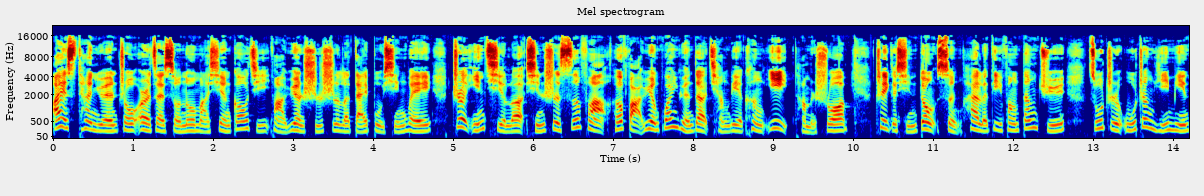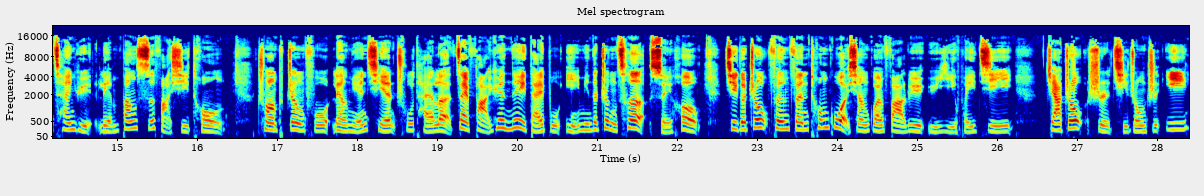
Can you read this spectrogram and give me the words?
艾斯探员周二在索诺玛县高级法院实施了逮捕行为，这引起了刑事司法和法。法院官员的强烈抗议，他们说这个行动损害了地方当局，阻止无证移民参与联邦司法系统。Trump 政府两年前出台了在法院内逮捕移民的政策，随后几个州纷纷通过相关法律予以回击，加州是其中之一。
